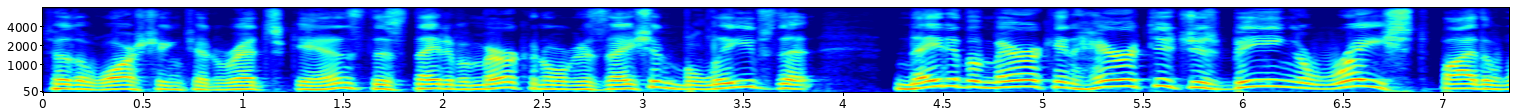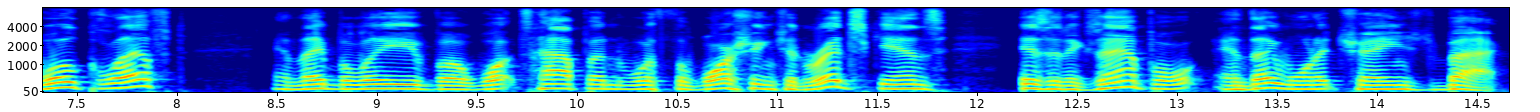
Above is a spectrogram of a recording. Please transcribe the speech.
to the Washington Redskins. This Native American organization believes that Native American heritage is being erased by the woke left, and they believe uh, what's happened with the Washington Redskins is an example, and they want it changed back.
